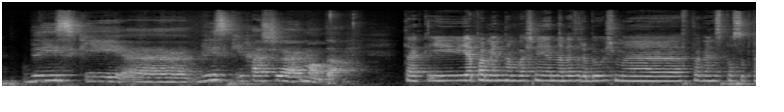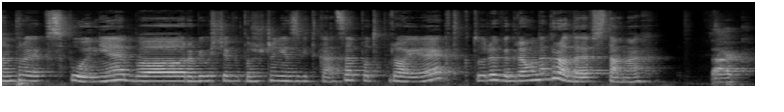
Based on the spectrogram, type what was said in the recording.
bliski, e, bliski haśle moda. Tak, i ja pamiętam właśnie, nawet robiłyśmy w pewien sposób ten projekt wspólnie, bo robiłyście wypożyczenie z Witkaca pod projekt, który wygrał nagrodę w Stanach. Tak.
